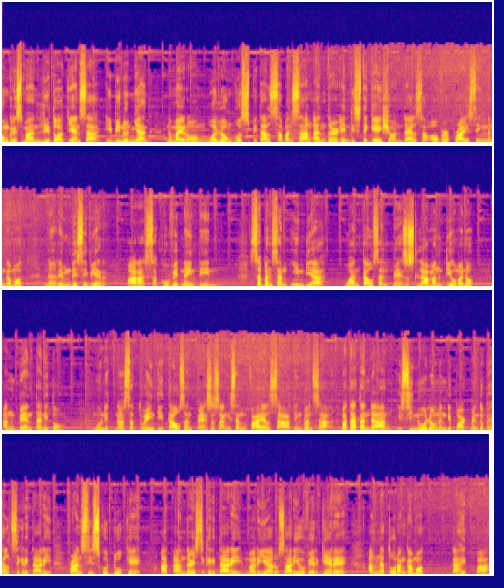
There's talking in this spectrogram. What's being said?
Congressman Lito Atienza ibinunyag na mayroong walong hospital sa bansa ang under investigation dahil sa overpricing ng gamot na Remdesivir para sa COVID-19. Sa bansang India, 1,000 pesos lamang di umano ang benta nito. Ngunit nasa 20,000 pesos ang isang vial sa ating bansa. Matatandaang isinulong ng Department of Health Secretary Francisco Duque at Undersecretary Maria Rosario Vergere ang naturang gamot kahit pa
